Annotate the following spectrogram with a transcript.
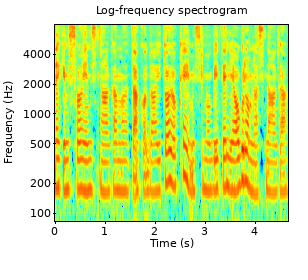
nekim svojim snagama, tako da i to je ok, mislim obitelj je ogromna snaga,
